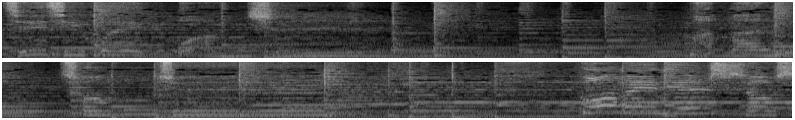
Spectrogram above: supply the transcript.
记起回往事，漫漫路重聚，多美年少时，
